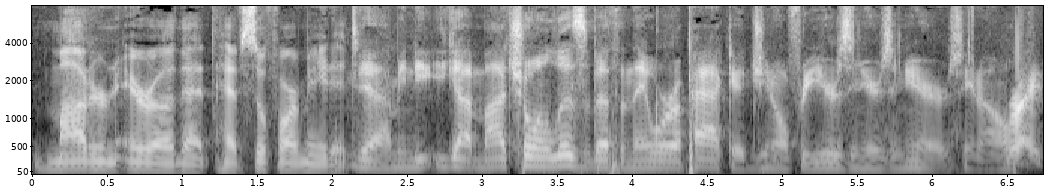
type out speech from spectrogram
modern era that have so far made it. Yeah, I mean, you, you got Macho and Elizabeth, and they were a package, you know, for years and years and years, you know. Right.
